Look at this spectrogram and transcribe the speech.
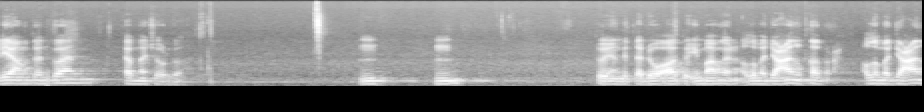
Liang tuan-tuan taman syurga. Hmm hmm. Tu yang kita doa tu imam kan. Allah maja'al qabr Allah maja'al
